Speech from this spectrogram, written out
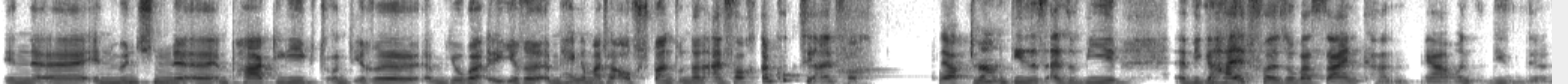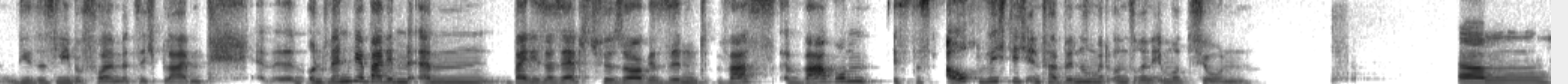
in, äh, in München äh, im Park liegt und ihre ähm, Yoga, ihre ähm, Hängematte aufspannt und dann einfach, dann guckt sie einfach. Ja. Ne? Und dieses, also wie, äh, wie gehaltvoll sowas sein kann. Ja, und die, dieses liebevoll mit sich bleiben. Äh, und wenn wir bei dem, ähm, bei dieser Selbstfürsorge sind, was, warum ist es auch wichtig in Verbindung mit unseren Emotionen? Ähm,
